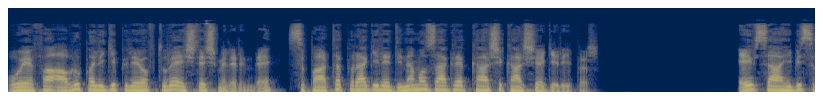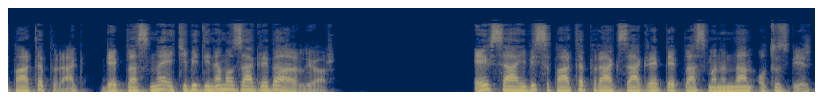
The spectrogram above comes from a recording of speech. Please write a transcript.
UEFA Avrupa Ligi playoff turu eşleşmelerinde Sparta Prag ile Dinamo Zagreb karşı karşıya geliyor. Ev sahibi Sparta Prag, deplasına ekibi Dinamo Zagreb'i ağırlıyor. Ev sahibi Sparta Prag Zagreb deplasmanından 31,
